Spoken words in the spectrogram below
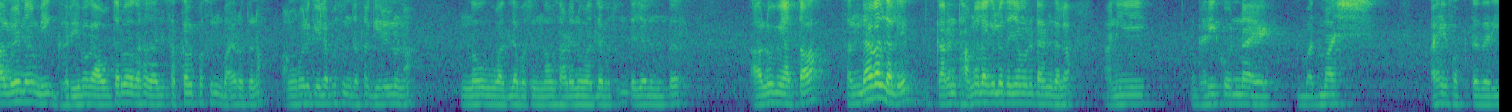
आलो आहे ना मी घरी. बघा अवतार बघा कसं झाली. सकाळपासून बाहेर होतो ना. आंघोळ केल्यापासून जसं गेलेलो ना नऊ वाजल्यापासून नऊ साडेनऊ वाजल्यापासून त्याच्यानंतर आलो मी आता. संध्याकाळ झाली कारण ठाण्याला गेलो त्याच्यामुळे टाईम झाला. आणि घरी कोण नाही बदमाश आहे फक्त घरी.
